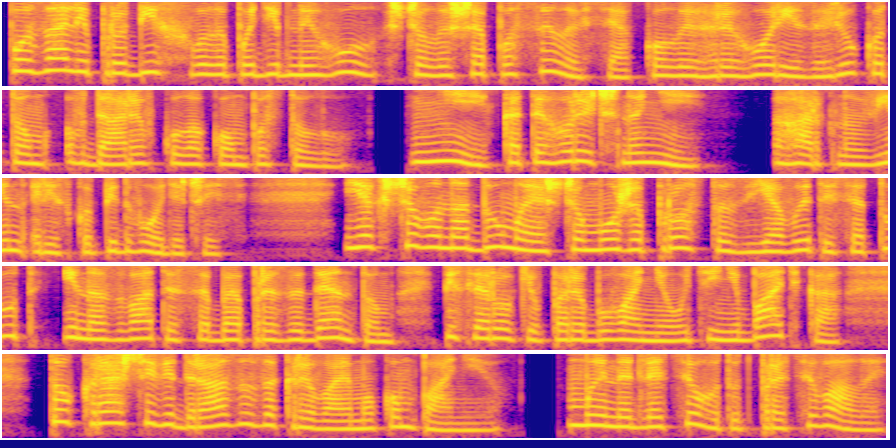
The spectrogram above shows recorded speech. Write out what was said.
По залі пробіг хвилеподібний гул, що лише посилився, коли Григорій з грюкотом вдарив кулаком по столу. Ні, категорично ні гаркнув він, різко підводячись. Якщо вона думає, що може просто з'явитися тут і назвати себе президентом після років перебування у тіні батька, то краще відразу закриваємо компанію. Ми не для цього тут працювали.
